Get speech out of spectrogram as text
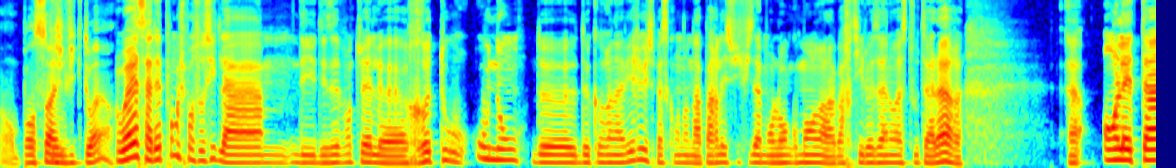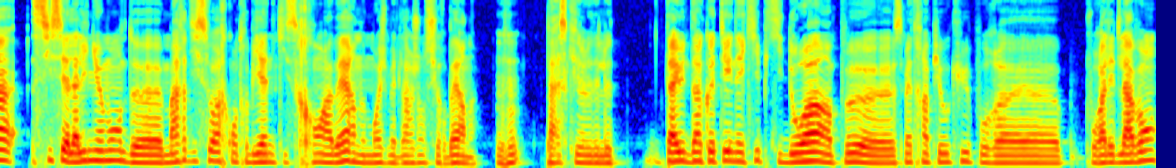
en pensant à une victoire Ouais, ça dépend, je pense aussi de la, des, des éventuels euh, retours ou non de, de coronavirus, parce qu'on en a parlé suffisamment longuement dans la partie lausannoise tout à l'heure. Euh, en l'état, si c'est l'alignement de mardi soir contre Bienne qui se rend à Berne, moi je mets de l'argent sur Berne. Mhm. Parce que tu as d'un côté une équipe qui doit un peu euh, se mettre un pied au cul pour, pour aller de l'avant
